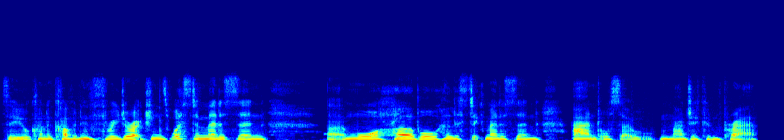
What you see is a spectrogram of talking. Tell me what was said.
So you're kind of covered in three directions Western medicine, uh, more herbal, holistic medicine, and also magic and prayer.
